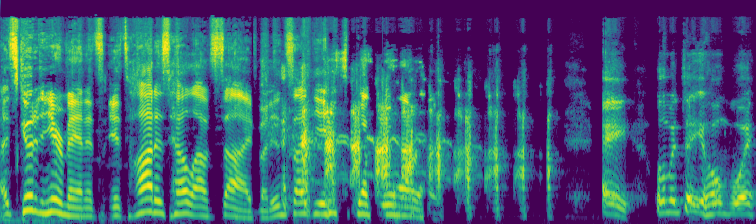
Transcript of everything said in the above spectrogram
It's good in here, man. It's it's hot as hell outside, but inside the AC, I'm all right. Hey, well, I'm gonna tell you, homeboy,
